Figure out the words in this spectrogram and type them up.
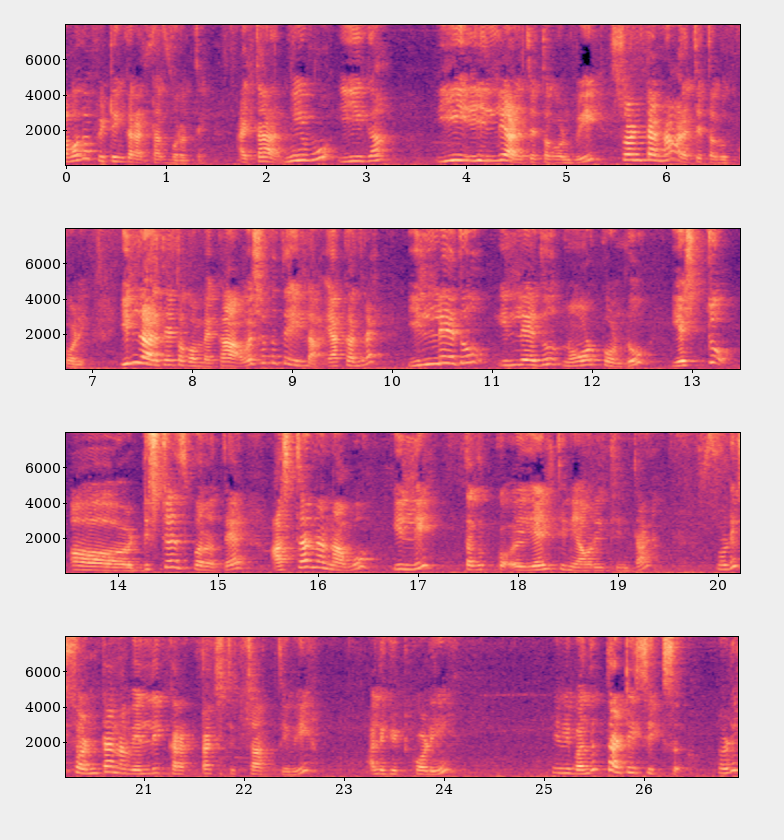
ಅವಾಗ ಫಿಟ್ಟಿಂಗ್ ಕರೆಕ್ಟಾಗಿ ಬರುತ್ತೆ. ಆಯಿತಾ? ನೀವು ಈಗ ಈ, ಇಲ್ಲಿ ಅಳತೆ ತಗೊಂಡ್ವಿ. ಸೊಂಟನ ಅಳತೆ ತೆಗೆದುಕೊಳ್ಳಿ. ಇಲ್ಲಿ ಅಳತೆ ತಗೊಬೇಕಾ? ಅವಶ್ಯಕತೆ ಇಲ್ಲ. ಯಾಕಂದರೆ ಇಲ್ಲೇದು ಇಲ್ಲೇದು ನೋಡಿಕೊಂಡು ಎಷ್ಟು ಡಿಸ್ಟೆನ್ಸ್ ಬರುತ್ತೆ, ಅಷ್ಟನ್ನು ನಾವು ಇಲ್ಲಿ ತೆಗೆದುಕೊ, ಹೇಳ್ತೀನಿ ಯಾವ ರೀತಿ ಅಂತ. ನೋಡಿ, ಸೊಂಟ ನಾವೆಲ್ಲಿ ಕರೆಕ್ಟಾಗಿ ಸ್ಟಿಚ್ ಹಾಕ್ತೀವಿ ಅಲ್ಲಿಗೆ ಇಟ್ಕೊಳ್ಳಿ. ಇಲ್ಲಿ ಬಂದು ತರ್ಟಿ ಸಿಕ್ಸ್ ನೋಡಿ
